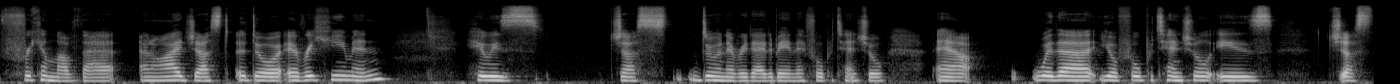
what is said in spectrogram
Freaking love that. And I just adore every human who is just doing every day to be in their full potential. Now, whether your full potential is just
